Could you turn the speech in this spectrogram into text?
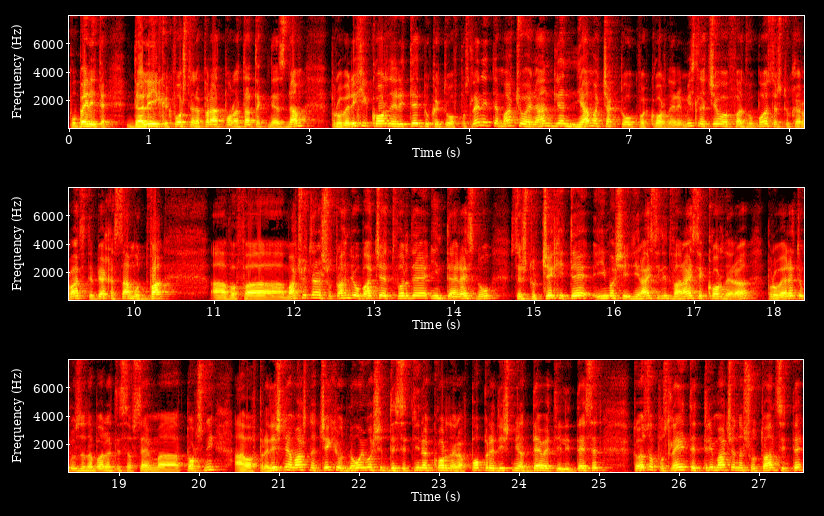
победите. Дали и какво ще направят по-нататък не знам. Проверих и корнерите, докато в последните матчове на Англия няма чак толкова корнери. Мисля, че в двубой срещу харватите бяха само два а, в а, мачовете на Шотландия обаче е твърде интересно. Срещу чехите имаше 11 или 12 корнера. Проверете го, за да бъдете съвсем а, точни. А в предишния мач на Чехия отново имаше десетина корнера. В по-предишния 9 или 10. Тоест в последните 3 мача на шотландците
